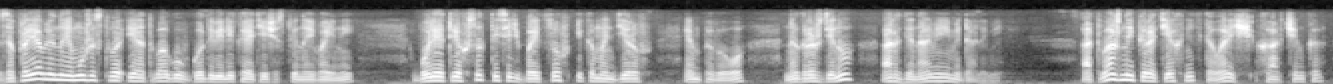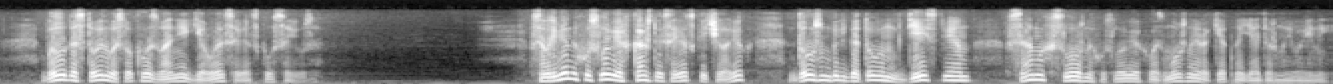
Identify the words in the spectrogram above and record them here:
За проявленное мужество и отвагу в годы Великой Отечественной войны более 300 тысяч бойцов и командиров МПВО награждено орденами и медалями. Отважный пиротехник товарищ Харченко был удостоен высокого звания Героя Советского Союза. В современных условиях каждый советский человек должен быть готовым к действиям в самых сложных условиях возможной ракетно-ядерной войны.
